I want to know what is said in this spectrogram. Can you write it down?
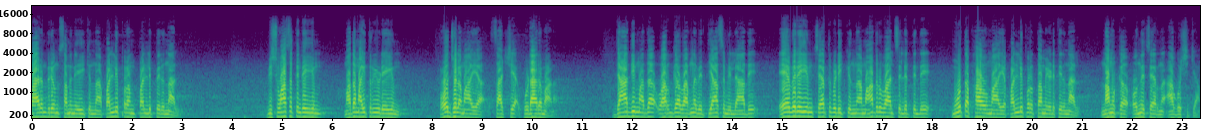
പാരമ്പര്യവും സമന്വയിക്കുന്ന പള്ളിപ്പുറം പള്ളിപ്പെരുന്നാൾ വിശ്വാസത്തിന്റെയും മതമൈത്രിയുടെയും പ്രോജ്വലമായ സാക്ഷ്യ കൂടാരമാണ്. ജാതി മത വർഗ വർണ വ്യത്യാസമില്ലാതെ ഏവരെയും ചേർത്ത് പിടിക്കുന്ന മാതൃവാത്സല്യത്തിന്റെ മൂർത്തഭാവമായ പള്ളിപ്പുറത്തമ്മ എടുത്തിരുന്നാൽ നമുക്ക് ഒന്നിച്ചേർന്ന് ആഘോഷിക്കാം.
